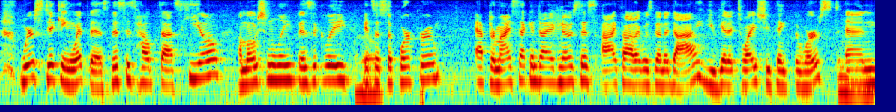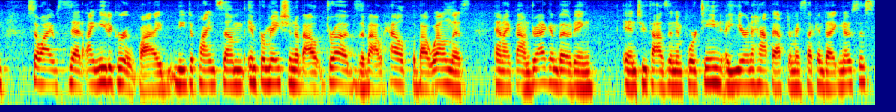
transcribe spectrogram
we're sticking with this this has helped us heal emotionally physically uh-huh. it's a support group after my second diagnosis, I thought I was going to die. You get it twice, you think the worst. Mm-hmm. And so I said, I need a group. I need to find some information about drugs, about health, about wellness. And I found Dragon Boating in 2014, a year and a half after my second diagnosis.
